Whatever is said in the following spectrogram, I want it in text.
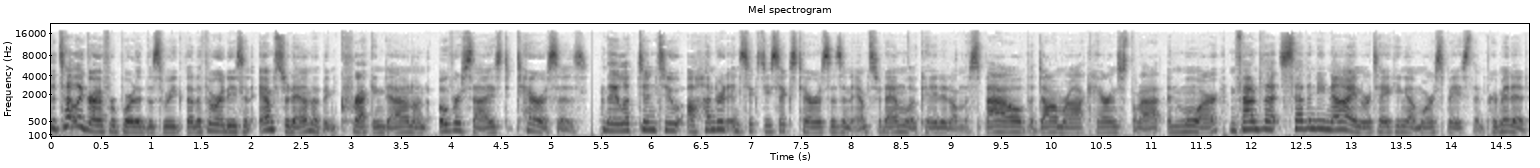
The Telegraph reported this week that authorities in Amsterdam have been cracking down on oversized terraces. They looked into 166 terraces in Amsterdam located on the Spui, the Damrak, Herenstraat, and more, and found that 79 were taking up more space than permitted.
